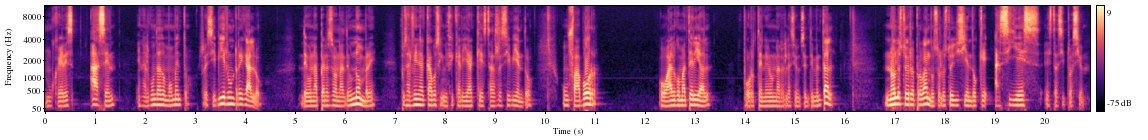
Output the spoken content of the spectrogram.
mujeres hacen en algún dado momento. Recibir un regalo de una persona, de un hombre, pues al fin y al cabo significaría que estás recibiendo un favor o algo material por tener una relación sentimental. No lo estoy reprobando, solo estoy diciendo que así es esta situación.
